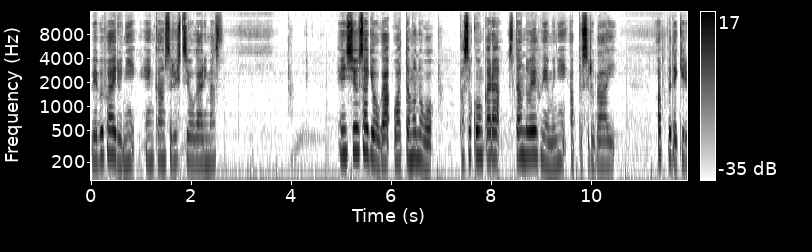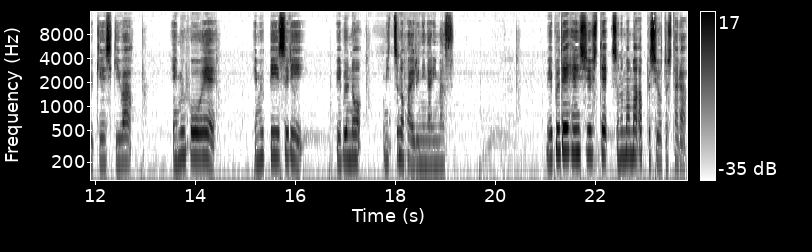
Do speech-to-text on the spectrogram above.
Web ファイルに変換する必要があります。編集作業が終わったものをパソコンからスタンド FM にアップする場合アップできる形式は M4A、MP3、Web の3つのファイルになります。Web で編集してそのままアップしようとしたら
